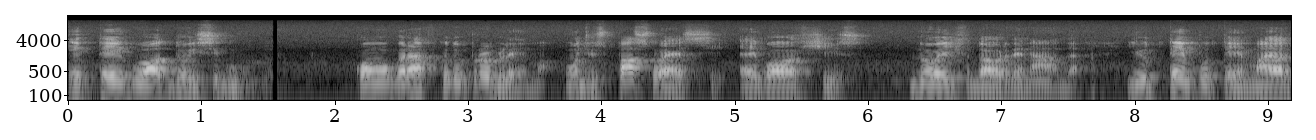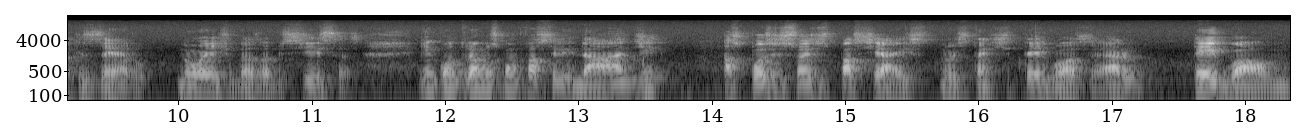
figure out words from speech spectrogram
e t igual a 2 segundos. Com o gráfico do problema, onde o espaço S é igual a x no eixo da ordenada e o tempo t maior que zero no eixo das abscissas, encontramos com facilidade as posições espaciais no instante t igual a zero, t igual a 1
